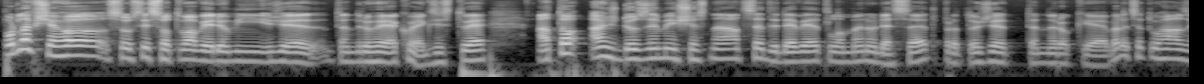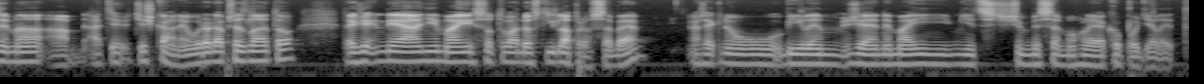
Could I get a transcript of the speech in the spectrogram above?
podle všeho jsou si sotva vědomí, že ten druhý jako existuje. A to až do zimy 1609 lomeno 10, protože ten rok je velice tuhá zima a, a tě, těžká neúroda přes léto. Takže indiáni mají sotva dost jídla pro sebe a řeknou bílým, že nemají nic, s čím by se mohli jako podělit.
